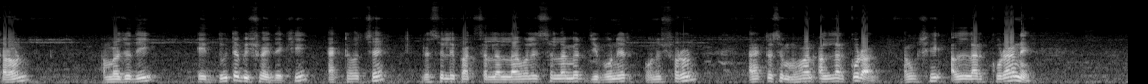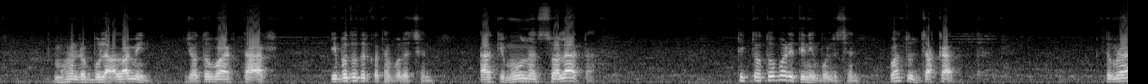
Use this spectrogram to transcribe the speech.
কারণ আমরা যদি এই দুইটা বিষয় দেখি। একটা হচ্ছে রসুল্লি পাক সাল্লাহ আলি সাল্লামের জীবনের অনুসরণ, আর একটা হচ্ছে মহান আল্লাহর কোরআন। এবং সেই আল্লাহর কোরআনে মহান রব্বুল আলামিন যতবার তার ইবাদতের কথা বলেছেন তাকে মৌনা সলাতা, ঠিক ততবারই তিনি বলেছেন, ওয়াতু জাকাত তোমরা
